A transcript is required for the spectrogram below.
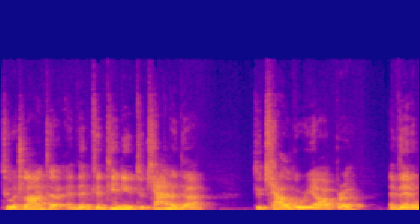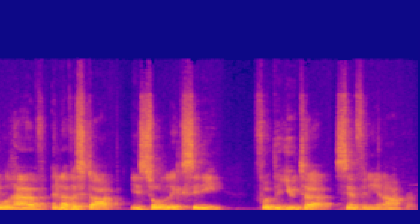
to Atlanta and then continue to Canada to Calgary Opera, and then it will have another stop in Salt Lake City for the Utah Symphony and Opera.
